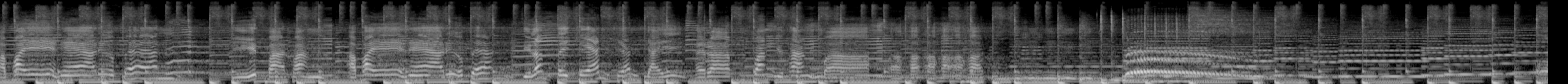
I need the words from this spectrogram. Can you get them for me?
อภัยแน่เด้อแฟน ผิดพลาดพังอภัยแน่เด้อแฟนสิลำใส่แขนแขนใจ ให้รับฟังอยู่ทางบ้านโอ้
